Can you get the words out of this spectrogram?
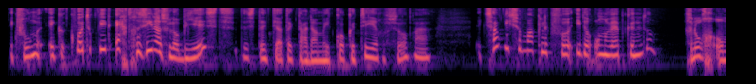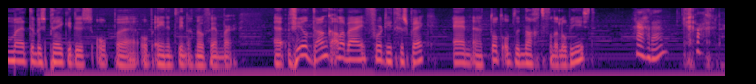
ik voel me, ik, word ook niet echt gezien als lobbyist. Dus dat ik daar nou mee koketteer of zo. Maar ik zou het niet zo makkelijk voor ieder onderwerp kunnen doen. Genoeg om te bespreken dus op, op 21 november. Veel dank allebei voor dit gesprek. En eh, tot op de nacht van de lobbyist. Graag gedaan. Graag gedaan.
